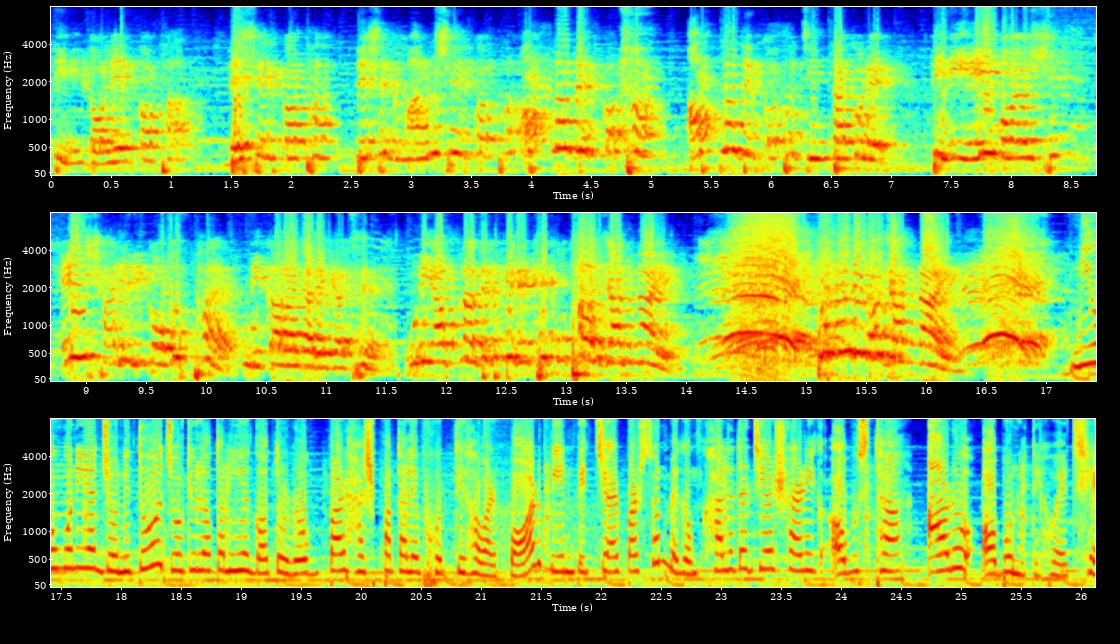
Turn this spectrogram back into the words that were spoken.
তিনি দলের কথা দেশের কথা দেশের মানুষের কথা আপনাদের কথা আপনাদের কথা চিন্তা করে তিনি এই বয়সে এই শারীরিক অবস্থায় উনি কারাগারে গেছেন। উনি আপনাদেরকে রেখে কোথাও যান নাই। কোনোদিনও যান নাই নিউমোনিয়া জনিত জটিলতা নিয়ে গত রোববার হাসপাতালে ভর্তি হওয়ার পর বিএনপির চেয়ারপারসন বেগম খালেদা জিয়ার শারীরিক অবস্থা আরও অবনতি হয়েছে।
